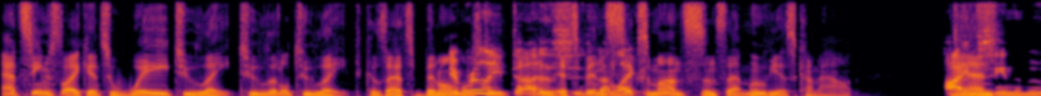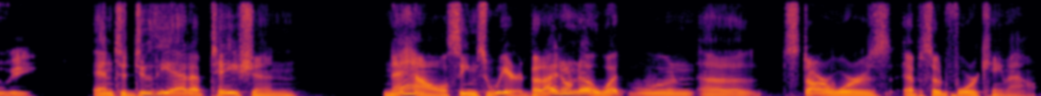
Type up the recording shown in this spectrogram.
That seems like it's way too late, too little, too late, because that's been almost. It really does. it's been, like- six months since that movie has come out, I've and- seen the movie. and to do the adaptation now seems weird. But I don't know what when uh, Star Wars Episode Four came out.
